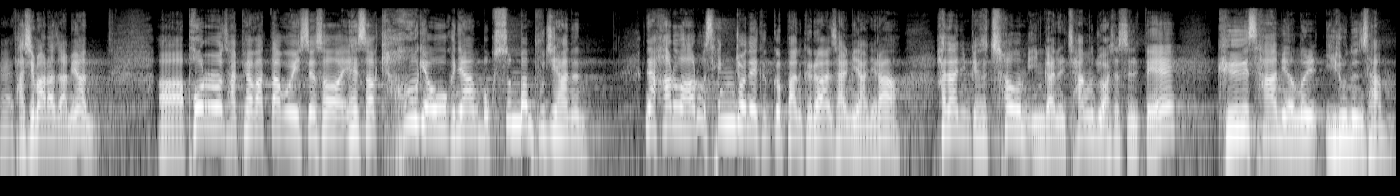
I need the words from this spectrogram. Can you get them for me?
예, 다시 말하자면 아, 포로로 잡혀갔다고 있어서 해서 겨우겨우 그냥 목숨만 부지하는 그냥 하루하루 생존에 급급한 그러한 삶이 아니라 하나님께서 처음 인간을 창조하셨을 때 그 사명을 이루는 삶.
